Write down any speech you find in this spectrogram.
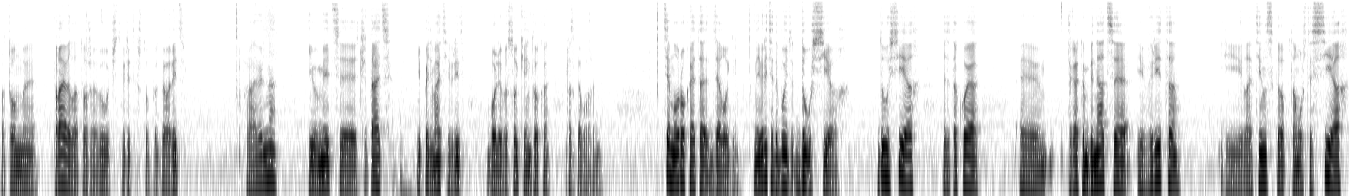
потом э, правила тоже выучить иврит, чтобы говорить правильно и уметь читать и понимать иврит более высокий, а не только разговорный. Тема урока – это диалоги. На иврите это будет «дуусиях». «Дуусиях» – это такое э, такая комбинация иврита и латинского, потому что сиах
